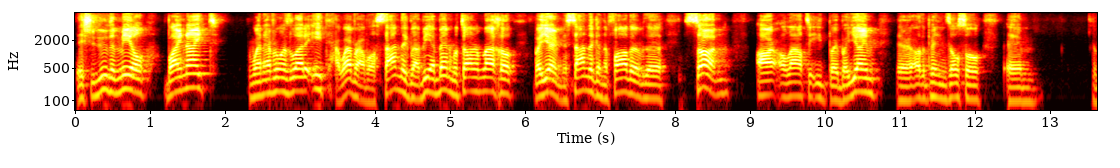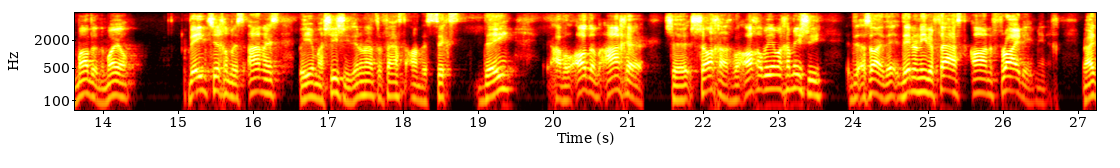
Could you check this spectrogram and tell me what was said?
they should do the meal by night when everyone's allowed to eat. However. The Sandik and the father of the son are allowed to eat by Bayom. There are other opinions also. Um, the mother and the male. They don't have to fast on the sixth day. Aval Adam Acher shachach va'achal b'yom hachamishi. Sorry, they, they don't need a fast on Friday, minich. Right?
